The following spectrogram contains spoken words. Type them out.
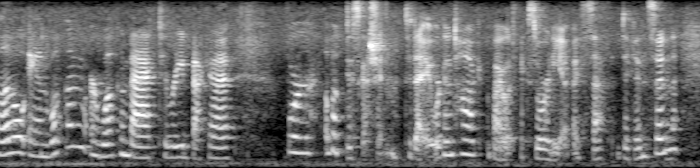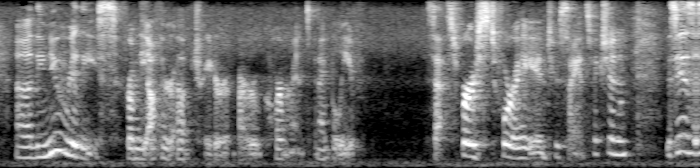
Hello and welcome or welcome back to Read Becca for a book discussion. Today we're going to talk about Exordia by Seth Dickinson, uh, the new release from the author of Traitor Baru Cormorant, and I believe Seth's first foray into science fiction. This is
